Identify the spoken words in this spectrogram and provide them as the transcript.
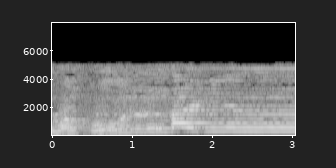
وكل إنسان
